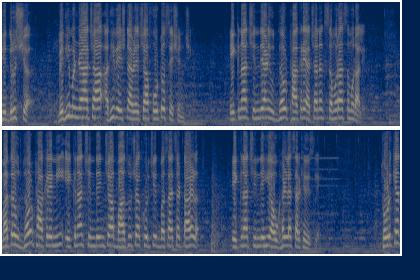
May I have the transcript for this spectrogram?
ही दृश्य विधिमंडळाच्या अधिवेशनावेळेच्या फोटो सेशनची. एकनाथ शिंदे आणि उद्धव ठाकरे अचानक समोरासमोर आले. मात्र उद्धव ठाकरेंनी एकनाथ शिंदेच्या बाजूच्या खुर्चीत बसायचं टाळलं. एकनाथ शिंदे ही अवघडल्यासारखे दिसले. थोडक्यात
